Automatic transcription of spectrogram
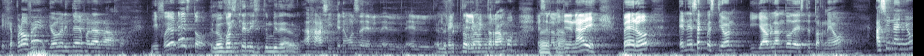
Le dije, profe, yo grité fuera Rambo. Y fui honesto. Con- fuiste y le hiciste un video. Ajá, sí, tenemos el, el, el, El efec- efecto el Rambo. efecto Rambo. Ese no lo tiene nadie. Pero en esa cuestión, y ya hablando de este torneo, hace un año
